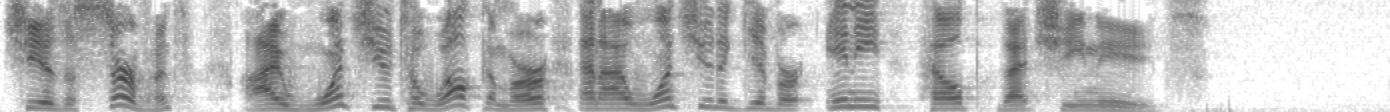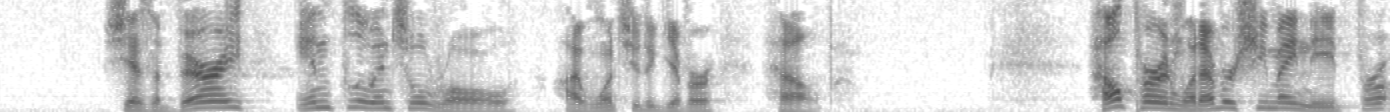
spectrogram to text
she is a servant. I want you to welcome her, and I want you to give her any help that she needs. She has a very influential role. I want you to give her help. Help her in whatever she may need for,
